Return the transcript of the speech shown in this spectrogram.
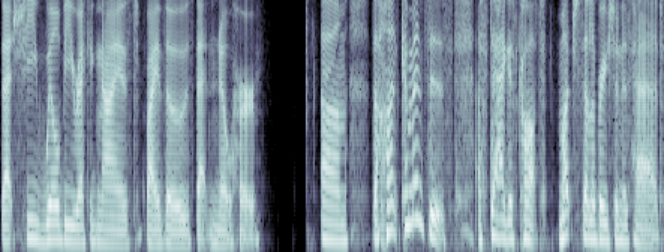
that she will be recognized by those that know her. Um, the hunt commences. A stag is caught. Much celebration is had.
